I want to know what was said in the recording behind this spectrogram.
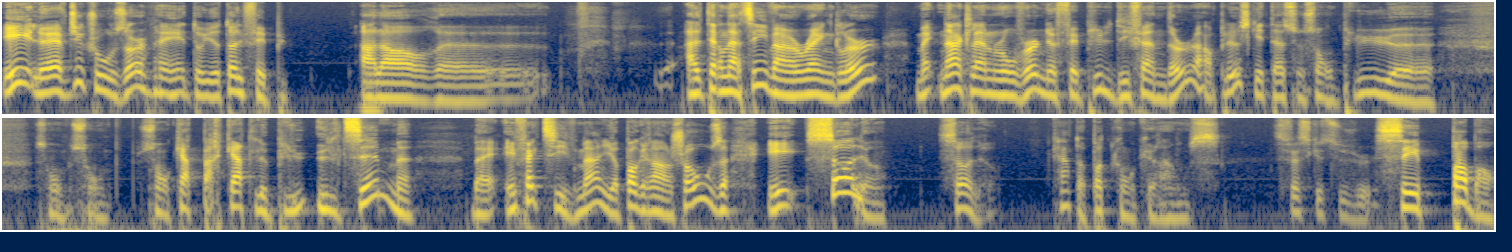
Et le FJ Cruiser, ben, Toyota le fait plus. Alors, euh, alternative à un Wrangler, maintenant que Land Rover ne fait plus le Defender, en plus, qui était sur son plus, euh, son, son, son 4x4 le plus ultime, ben effectivement, il n'y a pas grand-chose. Et ça, là, ça, là, quand tu n'as pas de concurrence, Tu fais ce que tu veux. c'est pas bon.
